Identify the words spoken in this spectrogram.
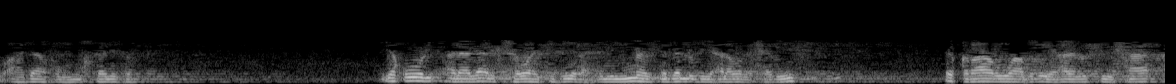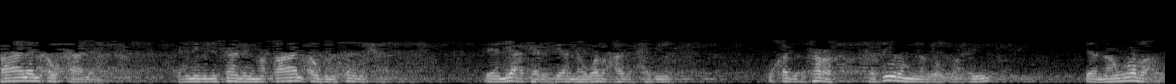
وأهدافهم مختلفة. يقول على ذلك شواهد كثيرة يعني مما يستدل به على وضع الحديث إقرار واضعه على نفسه قالا أو حالا. يعني بلسان المقال أو بلسان الحال لأن يعترف بأنه وضع هذا الحديث وقد اعترف كثير من الوضاحين بأنهم وضعوا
